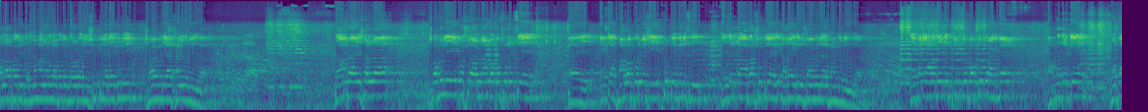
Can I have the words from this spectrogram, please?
আল্লাহ পাকের মহান আল্লাহ পাকের দরবারে শুক্রিয়া আদায় করি। সবাই বলি, আলহামদুলিল্লাহ। আমরা ইনশাল্লাহ সকলেই এই বছর, অন্যান্য বছরের চেয়ে একটা ভালো পরিবেশে ঈদ করতে পেরেছি। এই জন্য আবার শুক্রিয়া আদায় করি, সবাই বলি, আলহামদুলিল্লাহ। এখানে আমাদের নেতৃত্ব বক্তব্য রাখবেন। আপনাদেরকে কথা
